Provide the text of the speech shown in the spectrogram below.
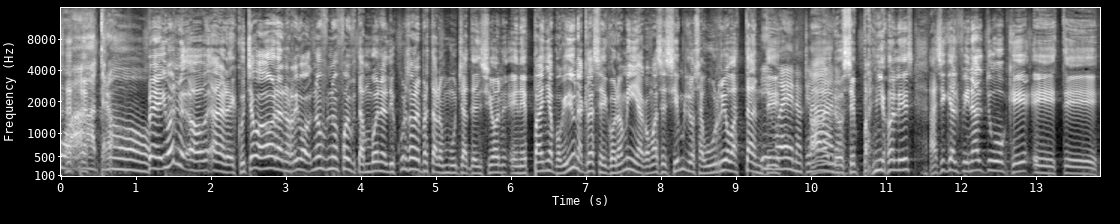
¡Cuatro! Ve, igual, a ver, escuchaba ahora, no, no fue tan bueno el discurso, no le prestaron mucha atención en España porque dio una clase de economía, como hace siempre, y los aburrió bastante Y bueno, claro. a los españoles. Así que al final tuvo que este,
